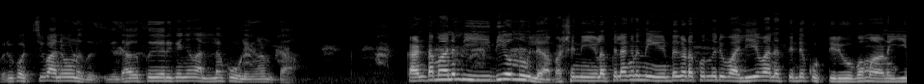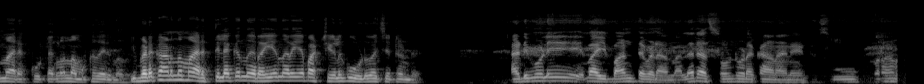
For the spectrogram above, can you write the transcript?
ഒരു കൊച്ചു വനമാണിത്. ഇതിന്റെ അകത്ത് കയറി കഴിഞ്ഞാൽ നല്ല കൂളിംഗ് ആണ് കണ്ടമാനം വീതിയൊന്നുമില്ല. പക്ഷെ നീളത്തിൽ അങ്ങനെ നീണ്ടു കിടക്കുന്ന ഒരു വലിയ വനത്തിന്റെ കുട്ടിരൂപമാണ് ഈ മരക്കൂട്ടങ്ങൾ നമുക്ക് തരുന്നത്. ഇവിടെ കാണുന്ന മരത്തിലൊക്കെ നിറയെ നിറയെ പക്ഷികൾ കൂട് വെച്ചിട്ടുണ്ട്. അടിപൊളി വൈബാണ് ഇവിടെ. നല്ല രസമുണ്ട് ഇവിടെ കാണാനായിട്ട്. സൂപ്പറാണ്.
